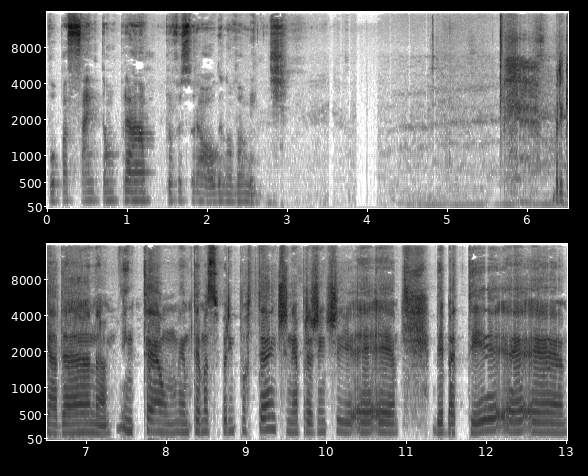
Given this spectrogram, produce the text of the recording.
Vou passar então para a professora Olga novamente. Obrigada, Ana. Então, é um tema super importante né, para a gente é, é, debater. É,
